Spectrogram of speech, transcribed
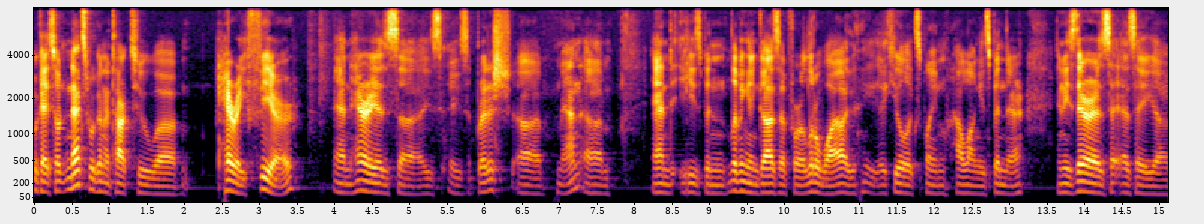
Okay, so next we're going to talk to uh, Harry Fear, and Harry is uh, he's, he's, a British uh, man, um, and he's been living in Gaza for a little while. He, will explain how long he's been there, and he's there as as a uh,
